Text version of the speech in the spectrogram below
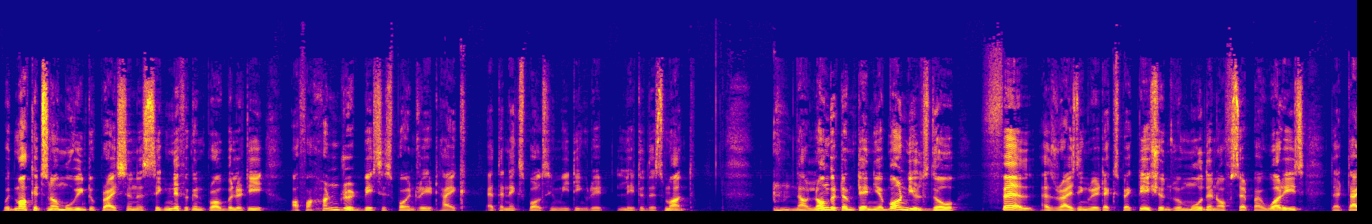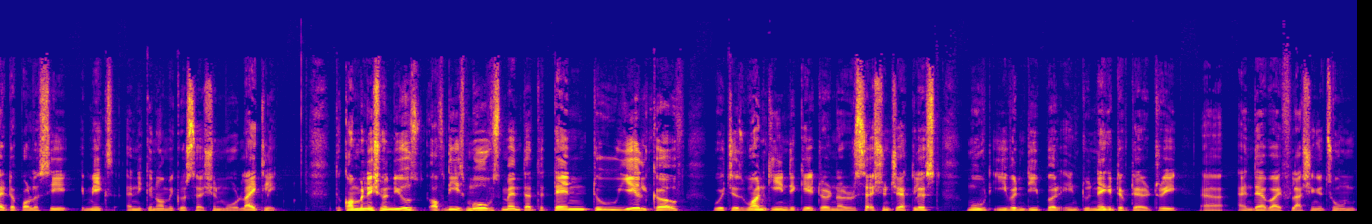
with markets now moving to price in a significant probability of a 100 basis point rate hike at the next policy meeting rate later this month. now, longer term 10 year bond yields, though, fell as rising rate expectations were more than offset by worries that tighter policy makes an economic recession more likely. The combination use of these moves meant that the 10 to yield curve, which is one key indicator in a recession checklist, moved even deeper into negative territory uh, and thereby flashing its own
